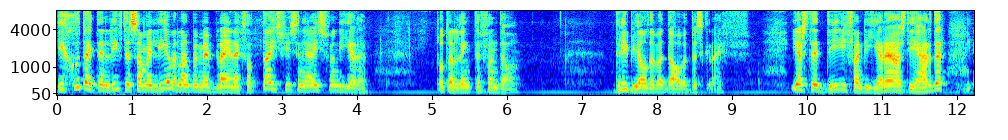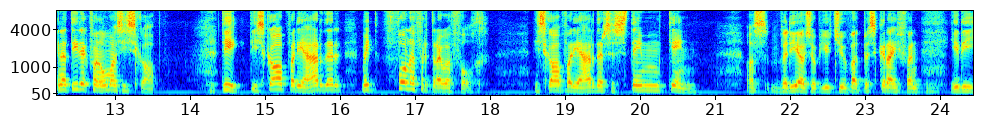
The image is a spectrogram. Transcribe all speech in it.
U goedheid en liefde sal my lewe lank by my bly en ek sal tuis wees in die huis van die Here tot 'n lengte van dae. Drie beelde wat Dawid beskryf. Eerste die van die Here as die herder en natuurlik van hom as die skaap. Die die skaap wat die herder met volle vertroue volg. Die skaap wat die herder se stem ken as video's op YouTube wat beskryf van hierdie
